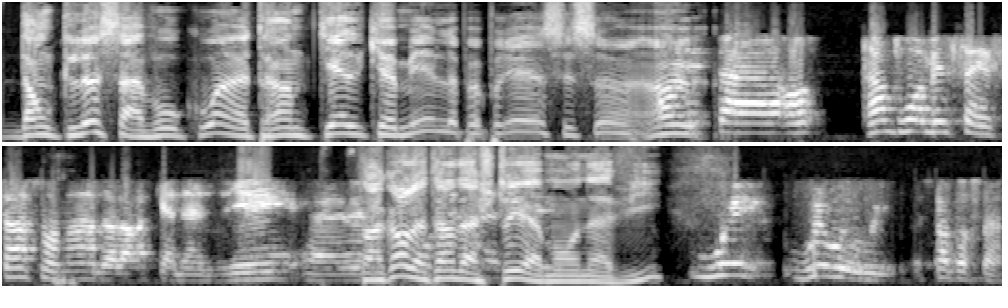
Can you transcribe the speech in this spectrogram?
donc là, ça vaut quoi? Un 30 quelques mille à peu près, c'est ça? On Un- est à on- 33 500 en ce moment en dollars canadiens. Euh, C'est encore le temps d'acheter, à mon avis, Oui, oui, oui, oui, 100%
